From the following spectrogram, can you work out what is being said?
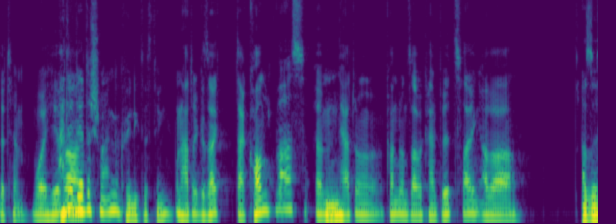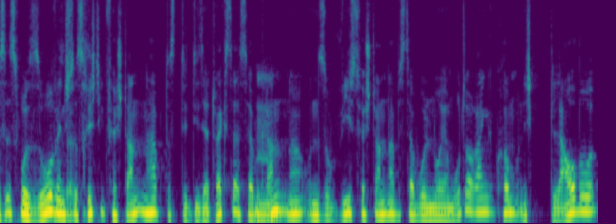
Der Tim, wo er hier hatte war. der das schon angekündigt, das Ding? und hatte gesagt, da kommt was. Ähm, Mhm. Er hatte, konnte uns aber kein Bild zeigen, aber Also es ist wohl so, wenn ich das richtig verstanden habe, dass die, dieser Dragster ist ja Mhm. bekannt, ne? Und so wie ich es verstanden habe, ist da wohl ein neuer Motor reingekommen. Und ich glaube,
